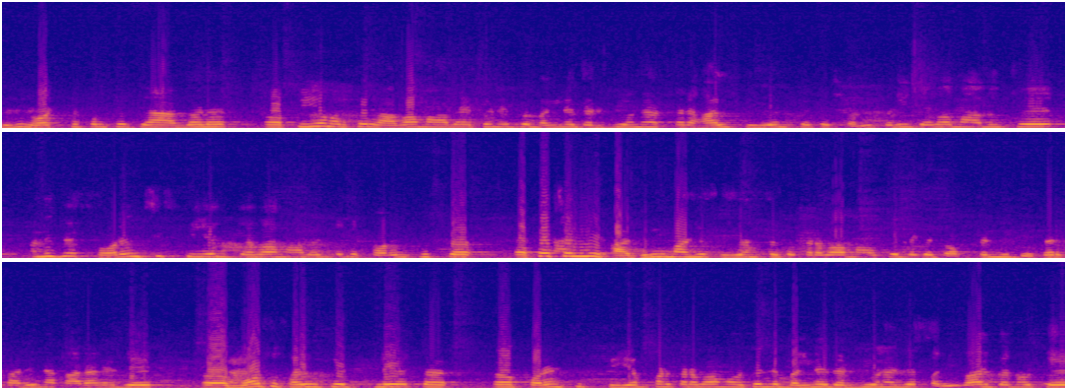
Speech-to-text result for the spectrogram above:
સિવિલ હોસ્પિટલ છે, ત્યાં આગળ પીએમ અર્થે લાવવામાં આવ્યા છે અને જે બંને દર્દીઓને અત્યારે હાલ પીએમ છે તે શરૂ કરી દેવામાં આવી છે. અને જે ફોરેન્સિક પીએમ કહેવામાં આવે છે કે ફોરેન્સિક એફએસએલની હાજરીમાં જે પીએમ છે તે કરવામાં આવશે એટલે કે ડોક્ટરની બેદરકારીના કારણે જે મોત થયું છે એટલે ફોરેન્સિક પીએમ પણ કરવામાં આવશે એટલે બંને દર્દીઓના જે પરિવારજનો છે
